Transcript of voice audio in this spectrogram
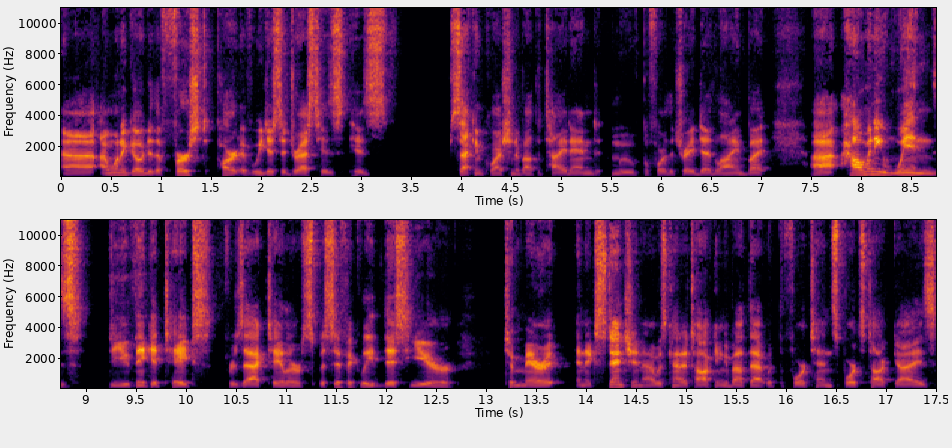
uh, I want to go to the first part of we just addressed his his second question about the tight end move before the trade deadline. But uh, how many wins do you think it takes for Zac Taylor specifically this year to merit an extension? I was kind of talking about that with the 410 Sports Talk guys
